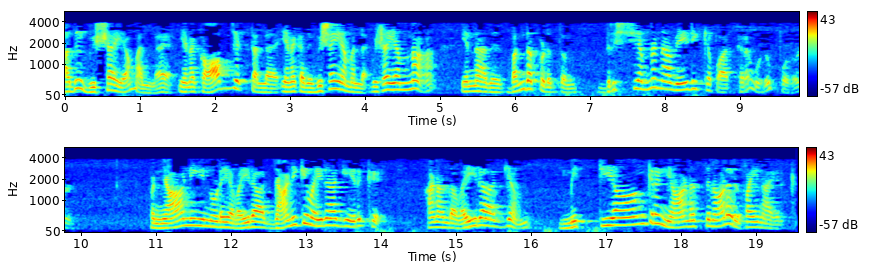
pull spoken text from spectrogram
அது விஷயம் அல்ல. எனக்கு ஆப்ஜெக்ட் அல்ல. எனக்கு அது விஷயம் அல்ல. விஷயம்னா என்ன அது? பந்தப்படுத்தும். திருஷ்யம்னா நான் வேடிக்கை பார்க்கிற ஒரு பொருள். இப்ப ஞானியினுடைய வைராக் ஞானிக்கு வைராகியம் இருக்கு. ஆனா அந்த வைராகியம் மித்தியாங்கிற ஞானத்தினால ரிஃபைன் ஆயிருக்கு.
